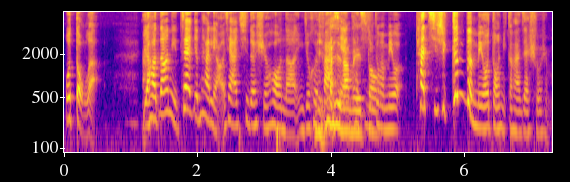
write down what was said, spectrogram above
我懂了。然后当你再跟他聊下去的时候呢，你就会发现他其实根本没有，他其实根本没有懂你刚才在说什么。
